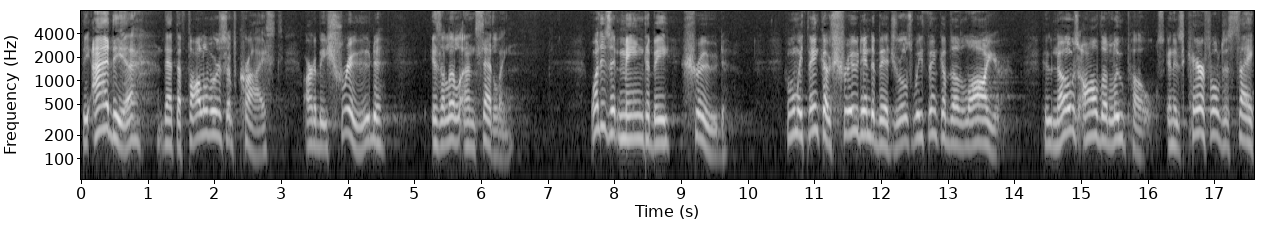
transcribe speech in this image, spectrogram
The idea that the followers of Christ are to be shrewd is a little unsettling. What does it mean to be shrewd? When we think of shrewd individuals, we think of the lawyer who knows all the loopholes and is careful to say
